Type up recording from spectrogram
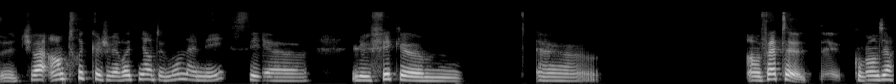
euh, tu vois, un truc que je vais retenir de mon année, c'est le fait que, en fait, comment dire,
